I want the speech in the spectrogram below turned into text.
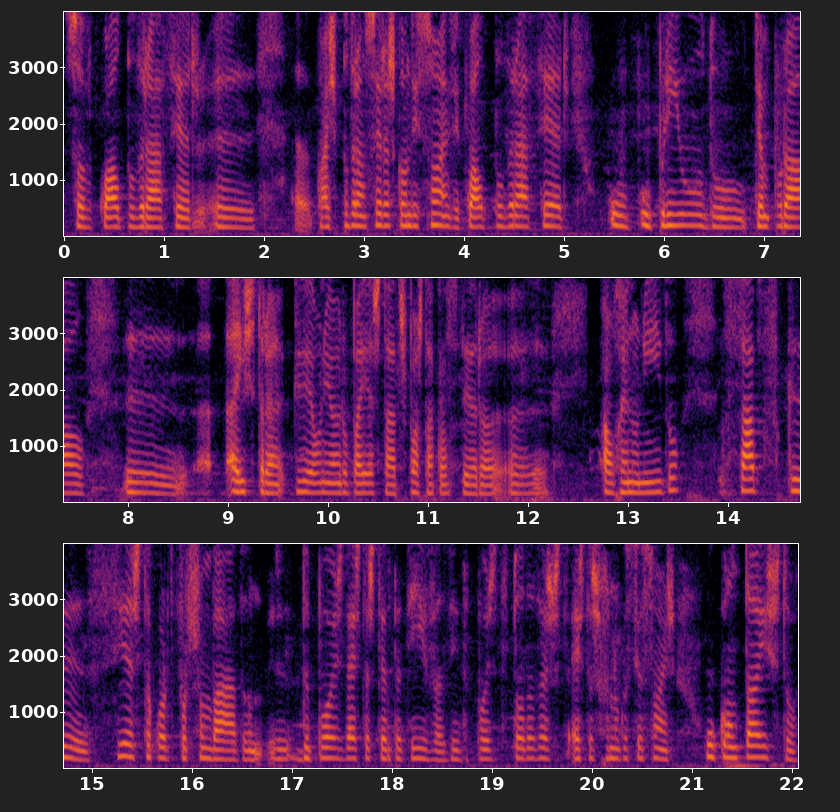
sobre qual poderá ser, uh, quais poderão ser as condições e qual poderá ser o, o período temporal eh, extra que a União Europeia está disposta a conceder ao Reino Unido. Sabe-se que se este acordo for chumbado depois destas tentativas e depois de todas estas renegociações, o contexto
